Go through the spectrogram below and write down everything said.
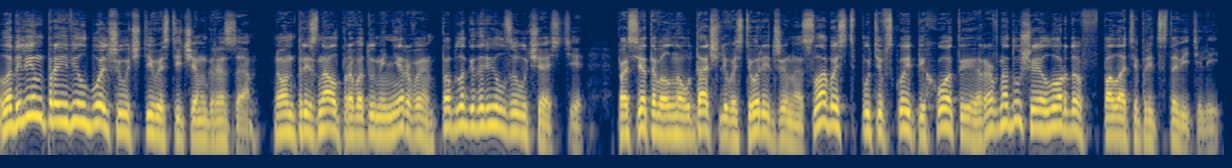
Лабелин проявил больше учтивости, чем Гроза. Он признал правоту Минервы, поблагодарил за участие. Посетовал на удачливость Ориджина, слабость путевской пехоты, равнодушие лордов в палате представителей.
